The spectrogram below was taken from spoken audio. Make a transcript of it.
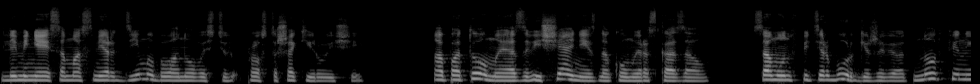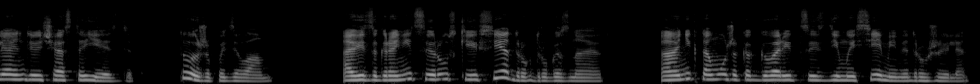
Для меня и сама смерть Димы была новостью просто шокирующей. А потом и о завещании знакомый рассказал. Сам он в Петербурге живет, но в Финляндию часто ездит. Тоже по делам. А ведь за границей русские все друг друга знают. А они, к тому же, как говорится, с Димой семьями дружили.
